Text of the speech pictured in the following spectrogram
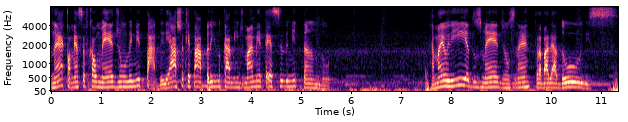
né? Começa a ficar um médium limitado. Ele acha que está abrindo caminho demais, mas está se limitando. A maioria dos médiums, né? Trabalhadores,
